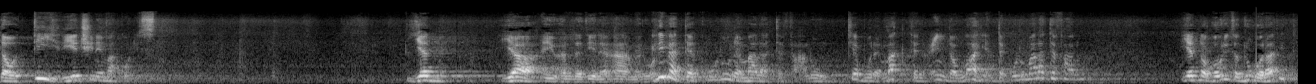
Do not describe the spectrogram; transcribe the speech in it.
da od tih riječi nema korisno. Jedno, ja, ejuha alladine amanu, lima tekulune ma la tefalun, kebure makten inda Allahi en tekulu ma la tefalun. Jedno govorite, drugo radite.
